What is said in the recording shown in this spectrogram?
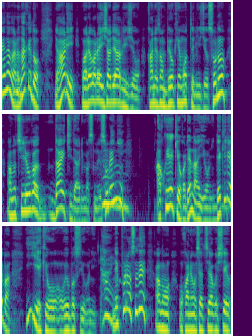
えながらだけどやはり我々医者である以上患者さん病気を持っている以上そのあの治療が第一でありますのでそれに悪影響が出ないように、できればいい影響を及ぼすように。はい、で、プラスで、あの、お金を節約して、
